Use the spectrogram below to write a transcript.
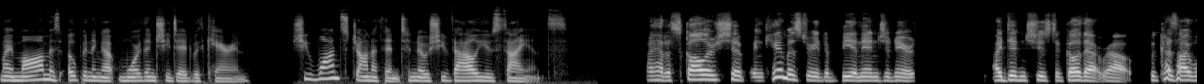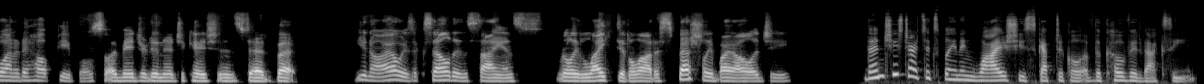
My mom is opening up more than she did with Keren. She wants Jonathan to know she values science. I had a scholarship in chemistry to be an engineer. I didn't choose to go that route because I wanted to help people. So I majored in education instead. But, you know, I always excelled in science, really liked it a lot, especially biology, Then she starts explaining why she's skeptical of the COVID vaccine.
